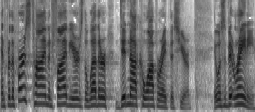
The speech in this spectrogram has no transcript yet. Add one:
And for the first time in five years, the weather did not cooperate this year. It was a bit rainy.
